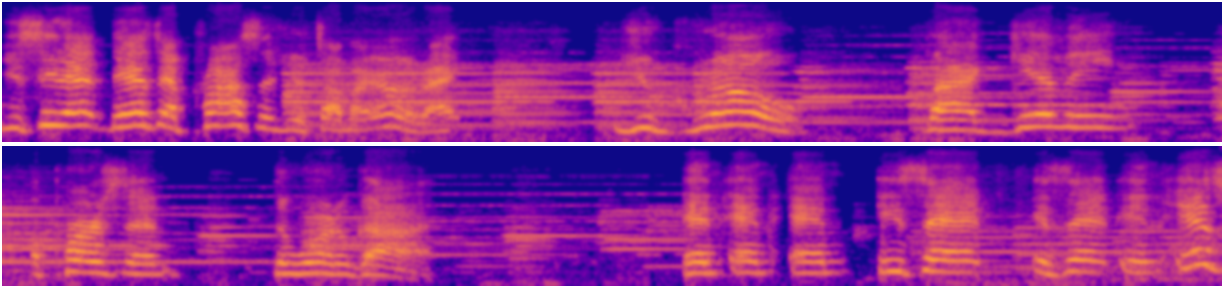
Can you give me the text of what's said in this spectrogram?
you see that there's that process you're talking about earlier, right? You grow by giving a person the word of God. And and and he said, is that and if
